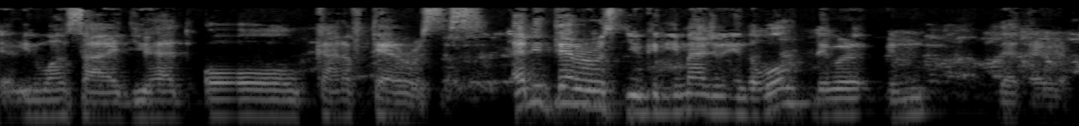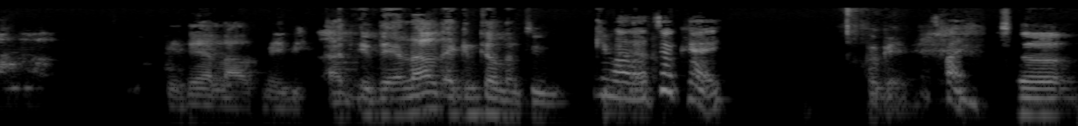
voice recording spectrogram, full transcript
in one side. You had all kind of terrorists. Any terrorist you can imagine in the world, they were in that area. Okay, they're allowed, maybe. And if they're allowed, I can tell them to keep Well, it. that's okay. Okay. It's fine. So,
